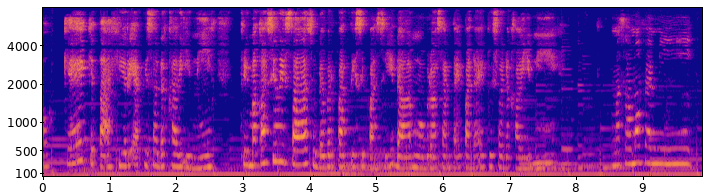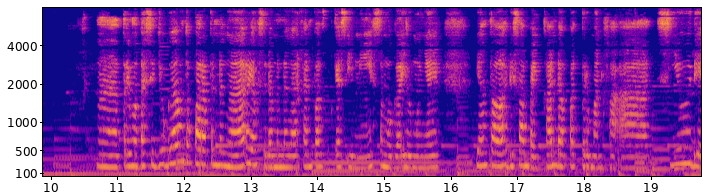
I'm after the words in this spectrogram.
Oke, kita akhiri episode kali ini. Terima kasih Lisa sudah berpartisipasi dalam ngobrol santai pada episode kali ini. Sama-sama Femi. Nah, terima kasih juga untuk para pendengar yang sudah mendengarkan podcast ini. Semoga ilmunya yang telah disampaikan dapat bermanfaat. See you di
